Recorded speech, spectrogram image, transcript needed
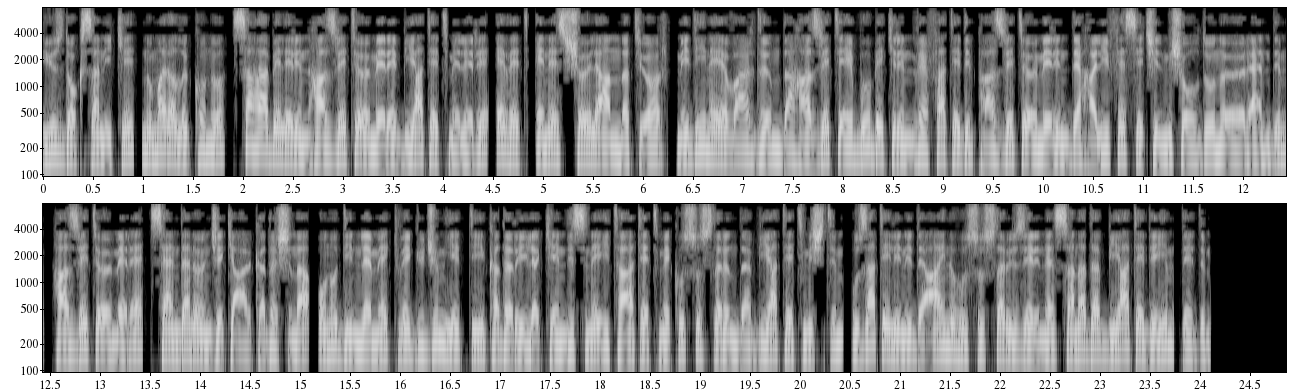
192, numaralı konu, sahabelerin Hazreti Ömer'e biat etmeleri, evet, Enes şöyle anlatıyor, Medine'ye vardığımda Hazreti Ebu Bekir'in vefat edip Hazreti Ömer'in de halife seçilmiş olduğunu öğrendim, Hazreti Ömer'e, senden önceki arkadaşına, onu dinlemek ve gücüm yettiği kadarıyla kendisine itaat etmek hususlarında biat etmiştim, uzat elini de aynı hususlar üzerine sana da biat edeyim, dedim.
